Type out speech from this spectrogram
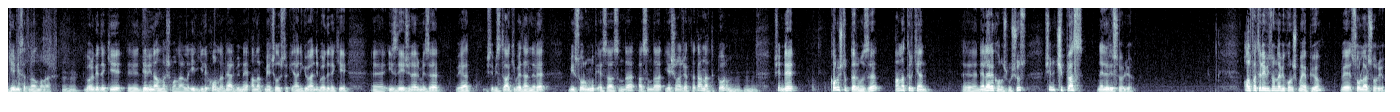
gemi satın almalar, bölgedeki e, derin anlaşmalarla ilgili konuların her birini anlatmaya çalıştık. Yani güvenli bölgedeki e, izleyicilerimize veya işte bizi takip edenlere bir sorumluluk esasında aslında yaşanacakları da anlattık. Doğru mu? Şimdi konuştuklarımızı anlatırken e, nelere konuşmuşuz? Şimdi Çipras neleri söylüyor? Alfa Televizyon'da bir konuşma yapıyor ve sorular soruyor.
